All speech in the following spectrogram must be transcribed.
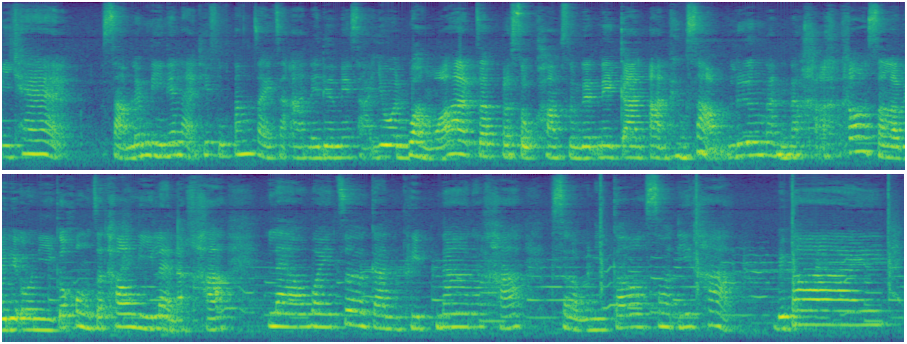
มีแค่ สามเล่มนี้เนี่ยแหละที่ฟุกตั้งใจจะอ่านในเดือนเมษายน หวังว่าจะประสบความสำเร็จในการอ่านถึง 3 เรื่องนั้นนะคะ ก็สำหรับวิดีโอนี้ก็คงจะเท่านี้แหละนะคะ แล้วไว้เจอกันคลิปหน้านะคะสำหรับวันนี้ก็สวัสดีค่ะ บ๊ายบาย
